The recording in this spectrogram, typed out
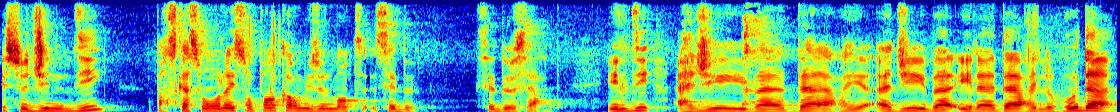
Et ce djinn dit, parce qu'à ce moment-là ils ne sont pas encore musulmans, ces deux, ces deux Sa'd. Il dit, Ajiba ajiba ila da'il huda.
